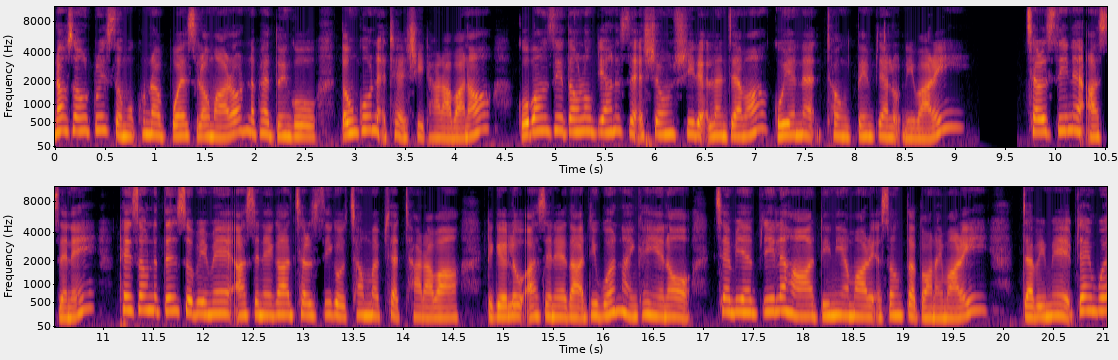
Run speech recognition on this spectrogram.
နောက်ဆုံးတွေ့ဆုံမှုခုနှစ်ပွဲစလုံးမှာတော့နှစ်ဖက်သွင်းကို၃ဂိုးနဲ့အထက်ရှိထားတာပါနော်။ကိုပေါင်းစီသုံးလုံးပြား20အရှုံးရှိတဲ့အလန်တန်မှာကိုရက်နဲ့ထုံသင်းပြန်လို့နေပါတယ်။ Chelsea နဲ့ Arsenal ထိပ်ဆုံးနှစ်သင်းဆိုပေမဲ့ Arsenal က Chelsea ကို6မှတ်ဖြတ်ထားတာပါတကယ်လို့ Arsenal သာဒီပွဲနိုင်ခဲ့ရင်တော့ချန်ပီယံပြေးလက်ဟာဒီနေရာမှာအဆုံးသတ်သွားနိုင်ပါတယ်ဒါပေမဲ့ပြိုင်ပွဲ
